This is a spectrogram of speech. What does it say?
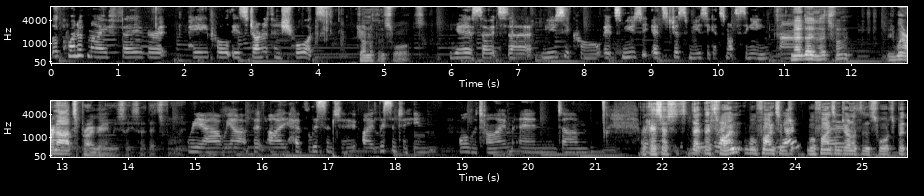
look, one of my favourite people is Jonathan Schwartz. Jonathan Schwartz. Yeah, so it's uh, musical. It's music. It's just music. It's not singing. Um, No, no, that's fine. We're an arts program, you see, so that's fine. We are, we are. But I have listened to. I listen to him all the time, and um, Okay, I'm so that, that's fine. We'll find some. We'll find some Jonathan Swartz, but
